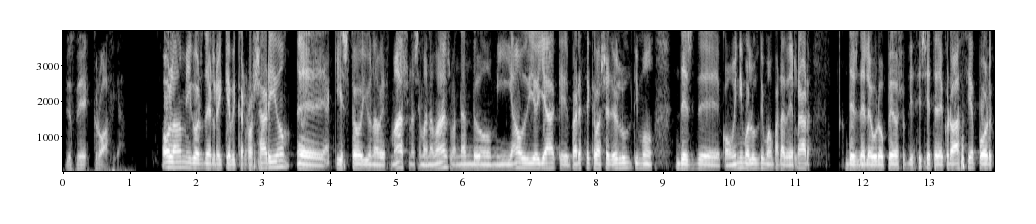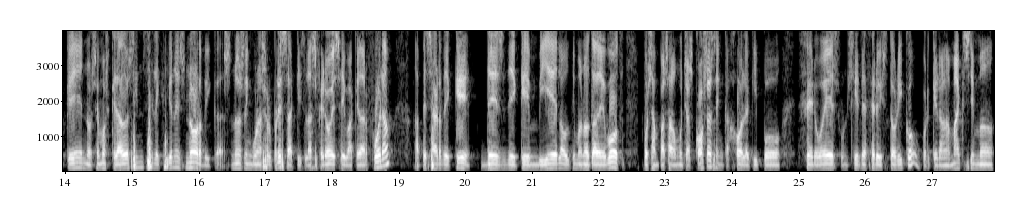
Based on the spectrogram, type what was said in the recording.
desde Croacia. Hola amigos de Reykjavik Rosario, eh, aquí estoy una vez más, una semana más, mandando mi audio ya que parece que va a ser el último desde, como mínimo el último para derrar desde el Europeo Sub-17 de Croacia porque nos hemos quedado sin selecciones nórdicas. No es ninguna sorpresa que Islas Feroe se iba a quedar fuera, a pesar de que desde que envié la última nota de voz pues han pasado muchas cosas. Encajó el equipo feroés un 7-0 histórico porque era la máxima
